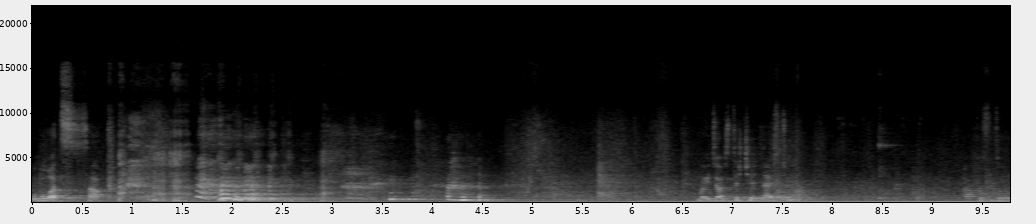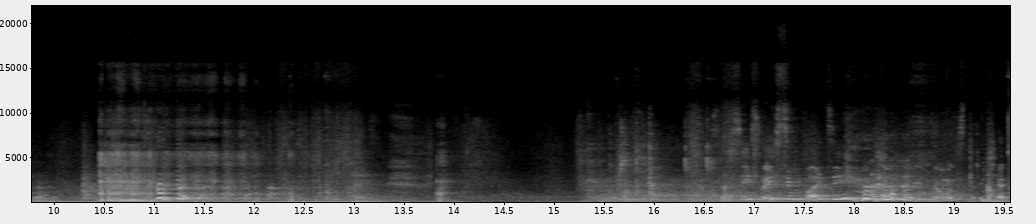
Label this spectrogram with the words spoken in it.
What's up? Мы идем встречать Настю. Опоздала. Со всей своей симпатией. Идем их встречать.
